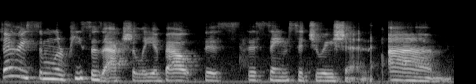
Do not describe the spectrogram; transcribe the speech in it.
very similar pieces actually about this, this same situation. Um,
